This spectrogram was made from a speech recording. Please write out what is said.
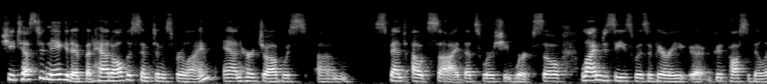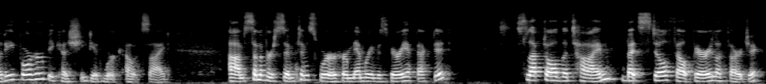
She tested negative, but had all the symptoms for Lyme, and her job was um, spent outside. That's where she worked. So Lyme disease was a very uh, good possibility for her because she did work outside. Um, some of her symptoms were her memory was very affected, slept all the time, but still felt very lethargic.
